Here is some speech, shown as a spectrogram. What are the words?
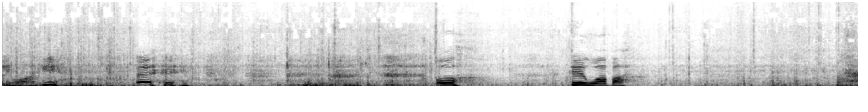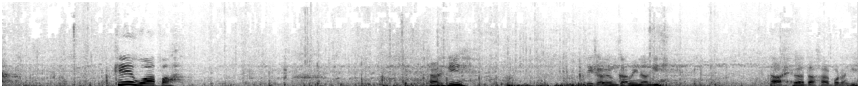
salimos aquí. ¡Eh! ¡Oh! ¡Qué guapa! ¡Qué guapa! Aquí. Sí había un camino aquí. Ah, voy a atajar por aquí.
